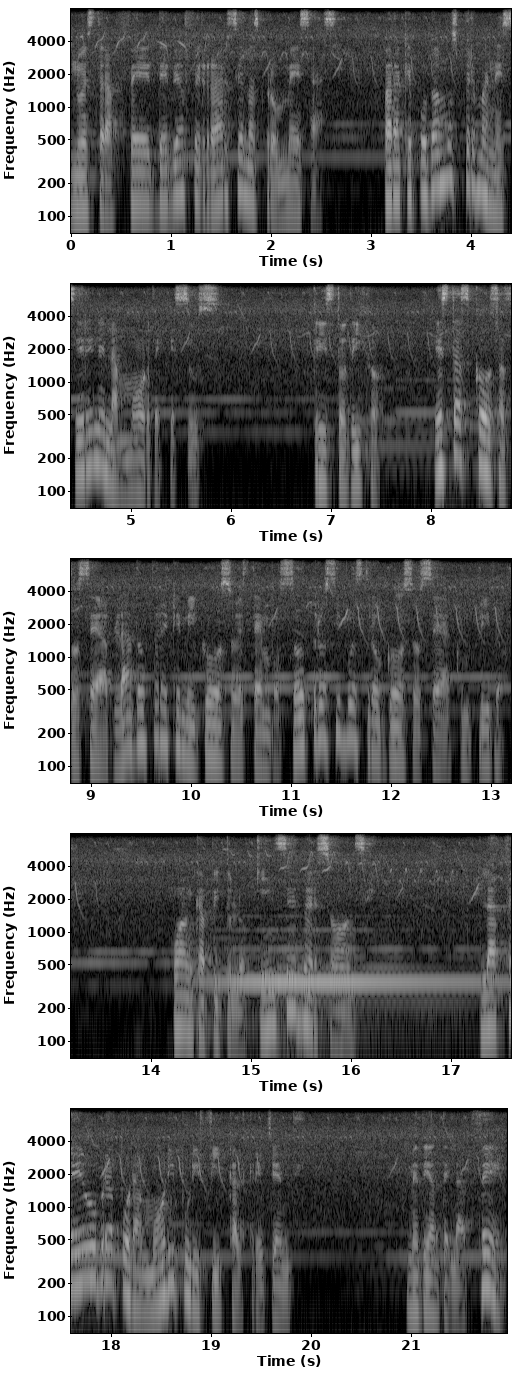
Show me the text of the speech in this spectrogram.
Nuestra fe debe aferrarse a las promesas para que podamos permanecer en el amor de Jesús. Cristo dijo, estas cosas os he hablado para que mi gozo esté en vosotros y vuestro gozo sea cumplido. Juan capítulo 15, verso 11. La fe obra por amor y purifica al creyente. Mediante la fe,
